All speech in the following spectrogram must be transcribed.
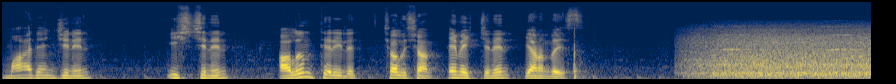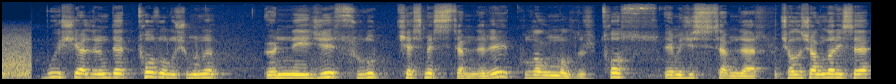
madencinin, işçinin, alın teriyle çalışan emekçinin yanındayız. Bu iş yerlerinde toz oluşumunu önleyici suluk kesme sistemleri kullanılmalıdır. Toz emici sistemler, çalışanlar ise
